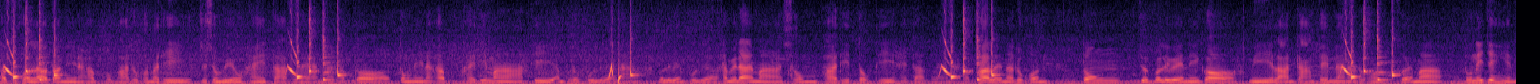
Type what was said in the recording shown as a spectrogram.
ครับทุกคนแล้วตอนนี้นะครับผมพาทุกคนมาที่จุดชมวิวไฮตากแลนด์นะครับก็ตรงนี้นะครับใครที่มาที่อำเภอภูเรือนะฮะบริเวณภูเรือถ้าไม่ได้มาชมพระอาทิตย์ตกที่ไฮตากแลนด์นะครับพลาดเลยนะทุกคนตรงจุดบริเวณนี้ก็มีลานกลางเต็นท์นะทุกคนสวยมาก ตรงนี้จะเห็น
